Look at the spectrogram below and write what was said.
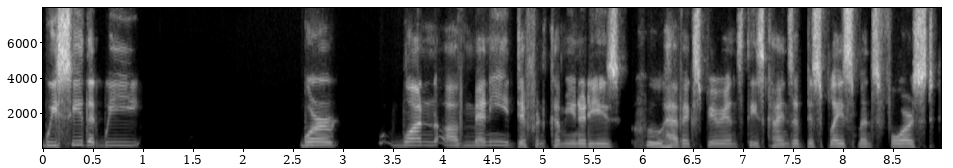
we see that we were one of many different communities who have experienced these kinds of displacements, forced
